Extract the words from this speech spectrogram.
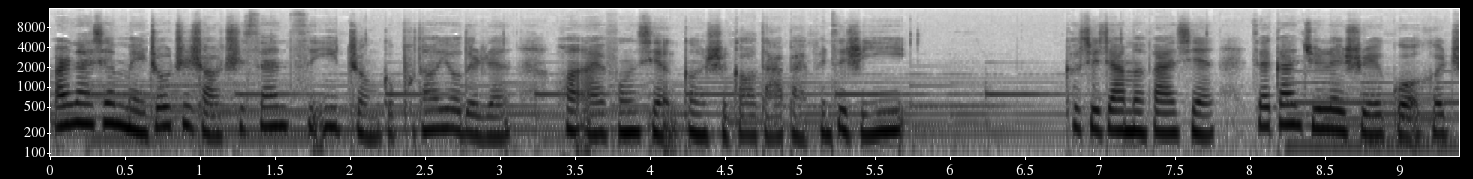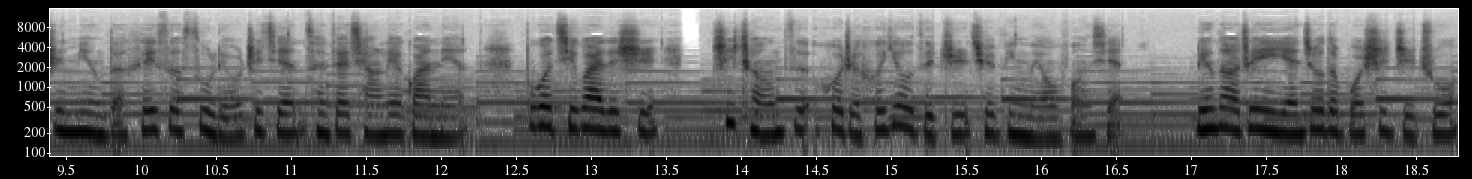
而那些每周至少吃三次一整个葡萄柚的人，患癌风险更是高达百分之四十一。科学家们发现，在柑橘类水果和致命的黑色素瘤之间存在强烈关联。不过奇怪的是，吃橙子或者喝柚子汁却并没有风险。领导这一研究的博士指出，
